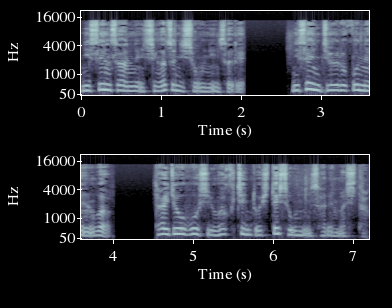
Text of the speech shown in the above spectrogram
2003年4月に承認され、2016年は帯状疱疹ワクチンとして承認されました。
